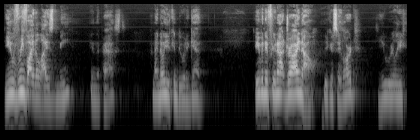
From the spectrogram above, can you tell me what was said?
You've revitalized me in the past. And I know you can do it again. Even if you're not dry now, you can say, Lord, you really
